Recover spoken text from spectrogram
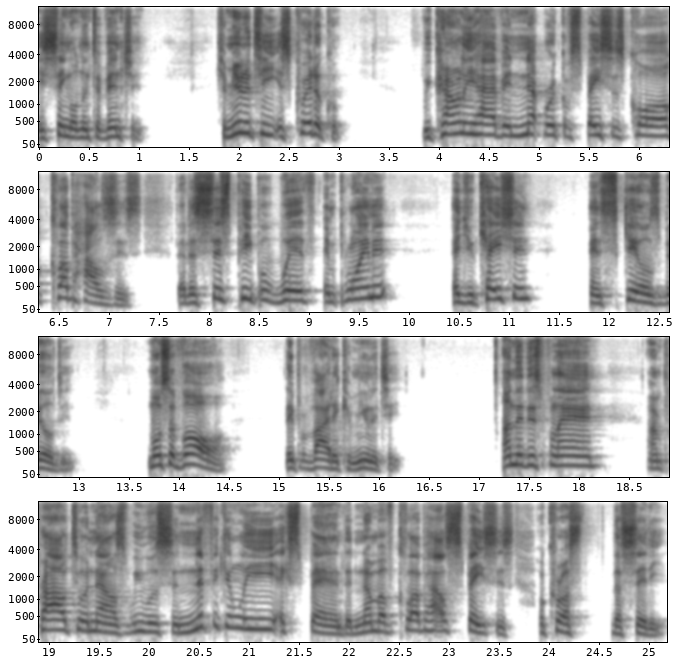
a single intervention. Community is critical. We currently have a network of spaces called clubhouses that assist people with employment, education, and skills building. Most of all, they provide a community. Under this plan, I'm proud to announce we will significantly expand the number of clubhouse spaces across the city.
